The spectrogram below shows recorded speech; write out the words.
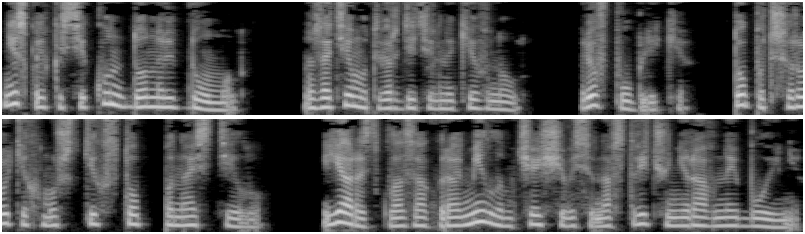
Несколько секунд Дональд думал, но затем утвердительно кивнул. Рев публики, топот широких мужских стоп по настилу, ярость в глазах громила, мчащегося навстречу неравной бойне.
